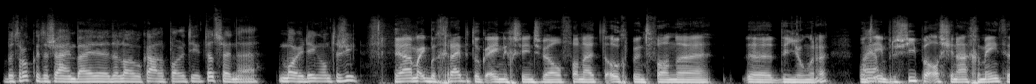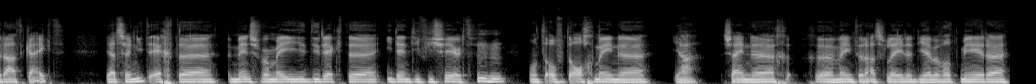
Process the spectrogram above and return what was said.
betrokken te zijn bij de, de lokale politiek. Dat zijn uh, mooie dingen om te zien. Ja, maar ik begrijp het ook enigszins wel vanuit het oogpunt van de, de jongeren. Want oh ja. in principe, als je naar een gemeenteraad kijkt, ja, het zijn niet echt mensen waarmee je je direct identificeert. Mm -hmm. Want over het algemeen ja, zijn gemeenteraadsleden die hebben wat meer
